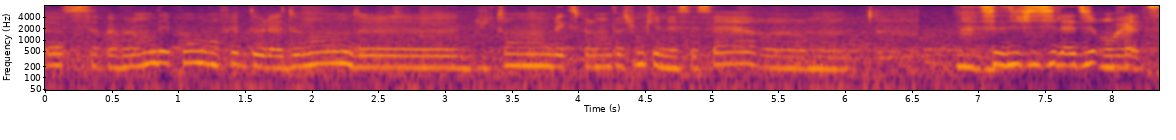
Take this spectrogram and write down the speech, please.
Euh, ça peut vraiment dépendre en fait de la demande, euh, du temps d'expérimentation qui est nécessaire. Euh, c'est difficile à dire en fait.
